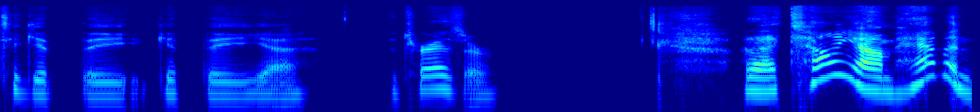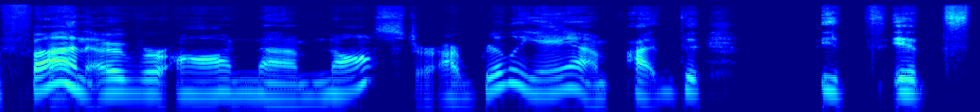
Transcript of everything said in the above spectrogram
to get the get the uh, the Trezor. But I tell you, I'm having fun over on um, Nostr. I really am. I, the, it's it's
